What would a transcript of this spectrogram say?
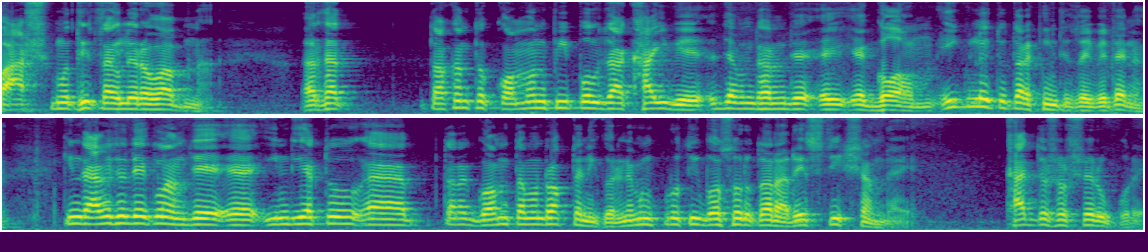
বাসমতি চাউলের অভাব না। অর্থাৎ তখন তো কমন পিপল যা খাইবে, যেমন ধরেন যে এই গম, এইগুলোই তো তারা কিনতে চাইবে, তাই না? কিন্তু আমি তো দেখলাম যে ইন্ডিয়া তো তারা গম তেমন রপ্তানি করেন এবং প্রতি বছর তারা রেস্ট্রিকশন দেয় খাদ্যশস্যের উপরে।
